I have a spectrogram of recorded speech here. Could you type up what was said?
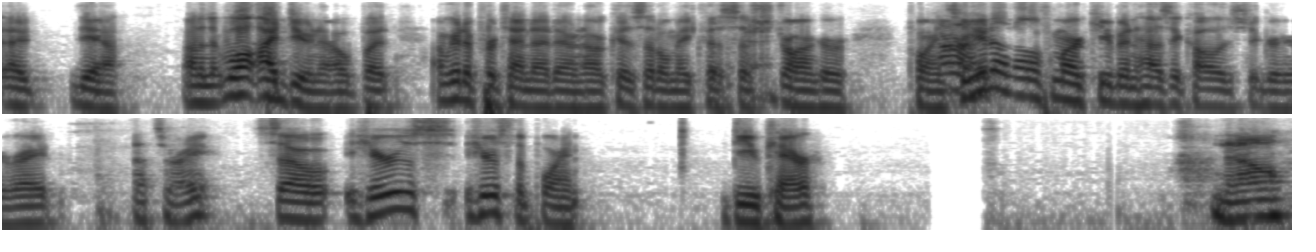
Uh, yeah. I don't know. Well, I do know, but I'm gonna pretend I don't know because it'll make this a stronger point. All so you don't know if Mark Cuban has a college degree, right? That's right. So here's here's the point. Do you care? No,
